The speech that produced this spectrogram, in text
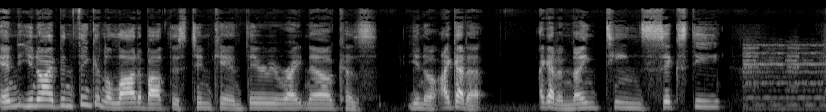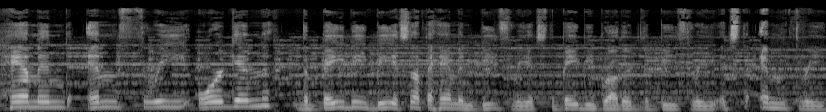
and you know, I've been thinking a lot about this tin can theory right now because you know I got a I got a 1960 Hammond M3 organ, the baby B. It's not the Hammond B3. It's the baby brother, the B3. It's the M3.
